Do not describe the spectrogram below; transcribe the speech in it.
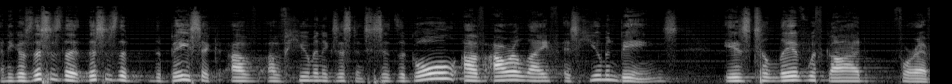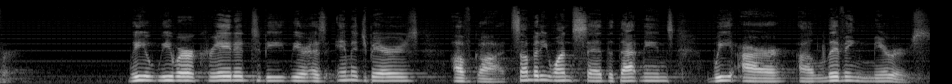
And he goes, This is the, this is the, the basic of, of human existence. He says, The goal of our life as human beings is to live with God forever. We, we were created to be, we are as image bearers of God. Somebody once said that that means we are uh, living mirrors.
